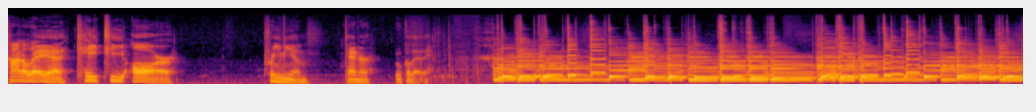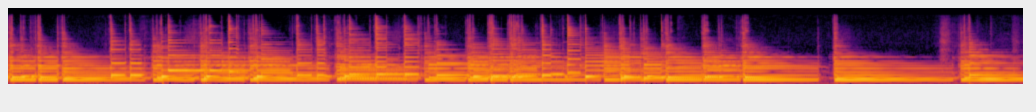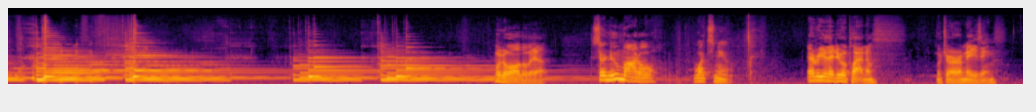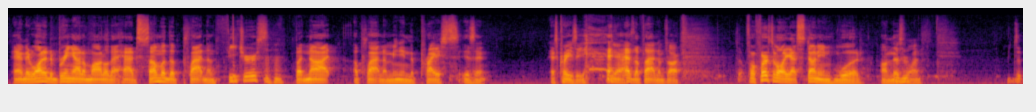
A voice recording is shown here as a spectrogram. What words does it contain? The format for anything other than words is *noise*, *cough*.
Kanilea KTR Premium Tenor Ukulele. We'll go all the way up. So new model, what's new? Every year they do a platinum, which are amazing. And they wanted to bring out a model that had some of the platinum features, Mm-hmm. but not a platinum, meaning the price isn't as crazy *laughs* Yeah. as the platinums are. So, first of all, you got stunning wood on this Mm-hmm. one. The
